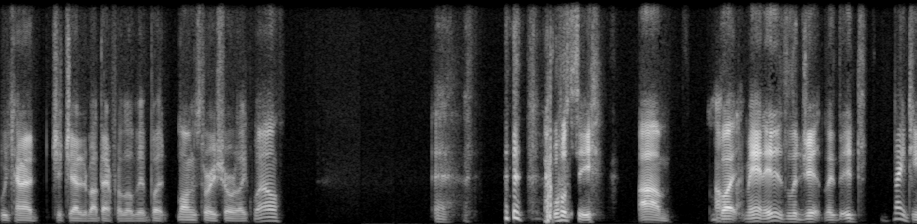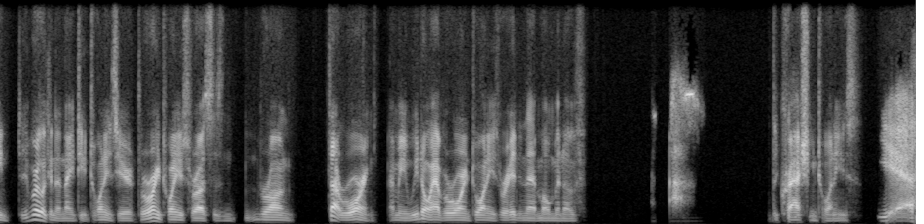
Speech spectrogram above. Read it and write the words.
we kind of chit chatted about that for a little bit. But long story short, we're like, well, eh. we'll see. Um, Oh, but man, it is legit. Like it's 19. We're looking at 1920s here. The Roaring 20s for us is wrong. It's not roaring. I mean, we don't have a Roaring 20s. We're hitting that moment of the crashing 20s. yeah,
